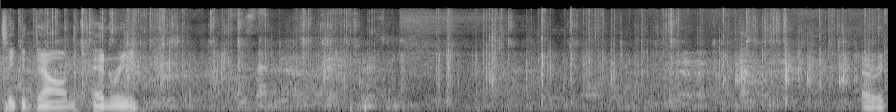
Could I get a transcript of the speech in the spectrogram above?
Take it down, Henry. Eric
